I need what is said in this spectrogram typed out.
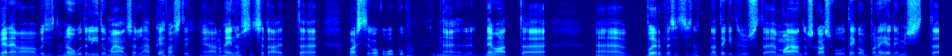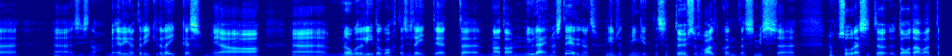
Venemaa või siis noh, Nõukogude Liidu majandusel läheb kehvasti ja noh, ennustasid seda, et äh, varsti see kokku kukub. Äh, nemad äh, Äh, võrdlesid siis noh, nad tegid niisugust äh, majanduskasvu dekomponeerimist äh, siis noh, erinevate riikide lõikes ja Nõukogude Liidu kohta siis leiti, et nad on üle investeerinud ilmselt mingitesse tööstusvaldkondadesse, mis noh, suuresti toodavad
